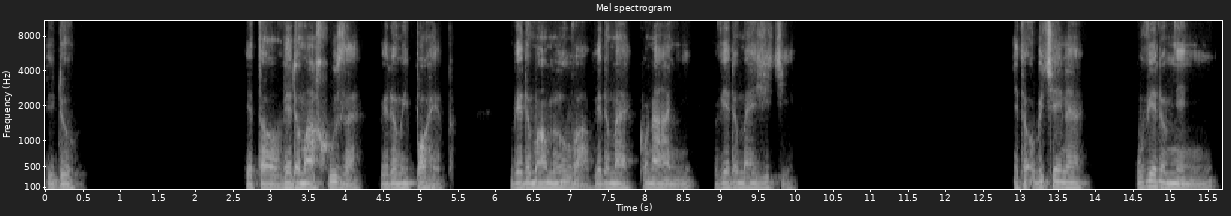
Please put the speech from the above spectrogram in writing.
jdu. Je to vědomá chůze, vědomý pohyb, vědomá mluva, vědomé konání, vědomé žití. Je to obyčejné uvědomění,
